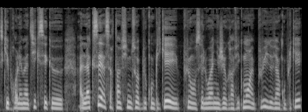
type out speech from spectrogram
Ce qui est problématique, c'est que l'accès à certains films soit plus compliqué et plus on s'éloigne géographiquement et plus il devient compliqué.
